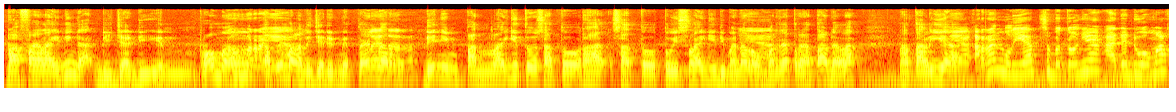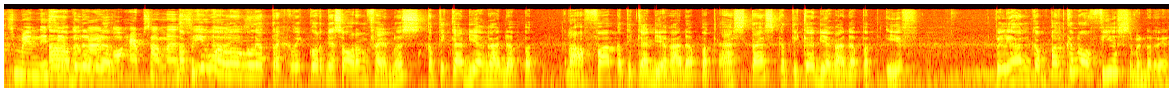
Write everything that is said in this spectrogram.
Rafaela ini nggak dijadiin roamer, Roamer, tapi iya. malah dijadiin mid laner. Dia nyimpan lagi tuh satu satu twist lagi di mana Iya. roamernya ternyata adalah Natalia. Ya, karena ngelihat sebetulnya ada dua marksman di situ Ah, bener, kan, bener. Oheb sama Tapi si kan kalau Wise. ngeliat track recordnya seorang Venus, ketika dia nggak dapet Rafa, ketika dia nggak dapet Estes, ketika dia nggak dapet Eve, pilihan keempat kan obvious sebenarnya.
